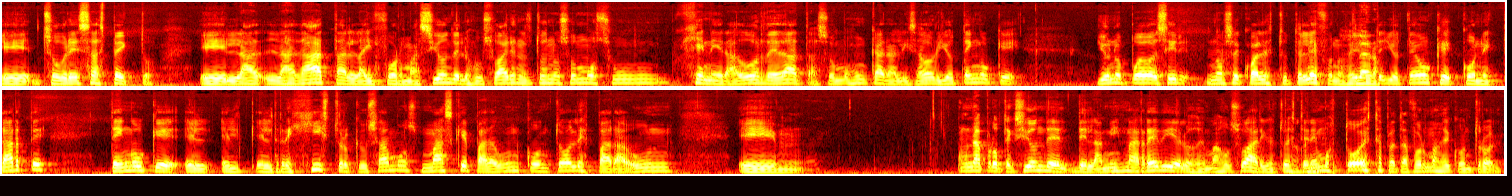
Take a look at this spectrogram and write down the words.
Eh, sobre ese aspecto. Eh, la, data, la información de los usuarios, nosotros no somos un generador de data, somos un canalizador. Yo tengo que, yo no puedo decir, no sé cuál es tu teléfono, yo, tengo que conectarte, tengo que, el, registro que usamos más que para un control es para un... Em, una protección de, la misma red y de los demás usuarios. Entonces tenemos todas estas plataformas de control.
